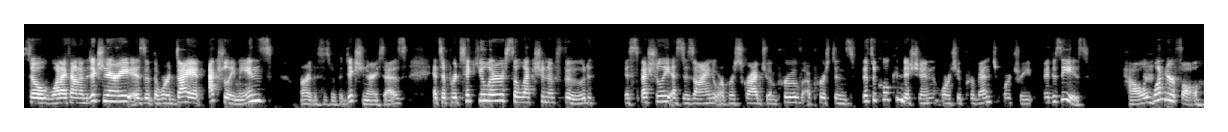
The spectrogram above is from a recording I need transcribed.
So, what I found in the dictionary is that the word diet actually means, or this is what the dictionary says, it's a particular selection of food, especially as designed or prescribed to improve a person's physical condition or to prevent or treat a disease. How hmm. wonderful.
